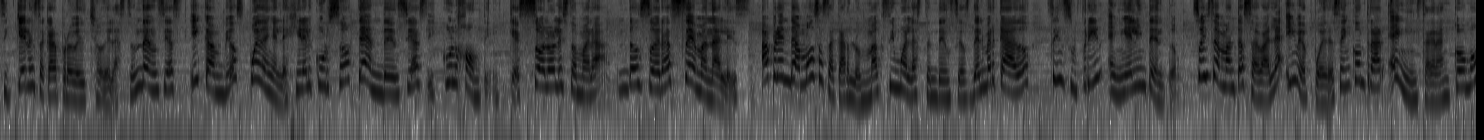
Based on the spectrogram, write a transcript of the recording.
si quieren sacar provecho de las tendencias y cambios, pueden elegir el curso Tendencias y Cool Hunting, que solo les tomará dos horas semanales. Aprendamos a sacar lo máximo a las tendencias del mercado sin sufrir en el intento. Soy Samantha Zavala y me puedes encontrar en Instagram como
